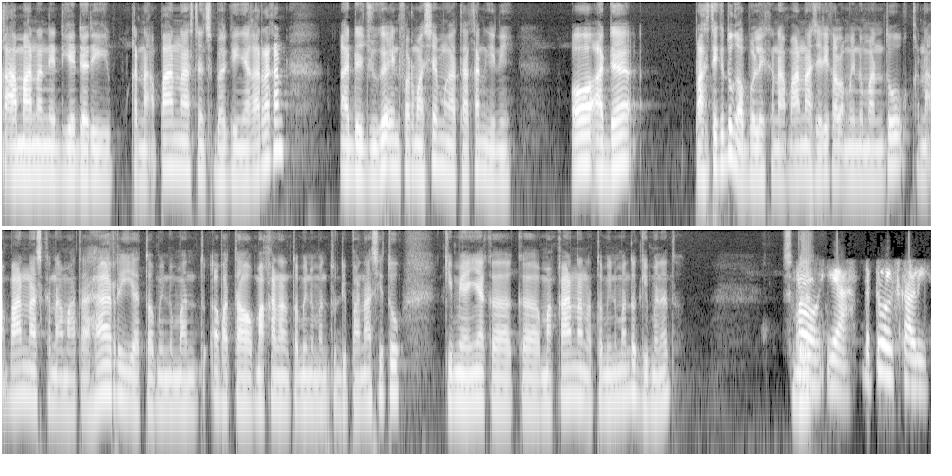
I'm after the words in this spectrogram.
keamanannya dia dari kena panas dan sebagainya. Karena kan ada juga informasi yang mengatakan gini, oh ada plastik itu nggak boleh kena panas. Jadi kalau minuman tuh kena panas, kena matahari atau minuman tuh, apa tahu makanan atau minuman tuh dipanas itu kimianya ke ke makanan atau minuman tuh gimana tuh? Sebenernya... Oh iya, betul sekali.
